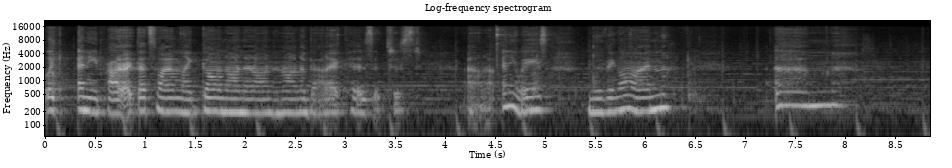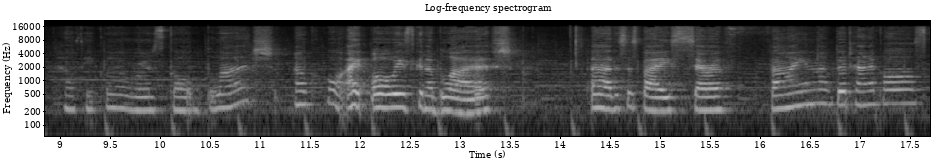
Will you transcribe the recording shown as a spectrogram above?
Like any product. That's why I'm like going on and on and on about it because it's just, I don't know. Anyways, moving on. Um, Healthy Glow Rose Gold Blush. Oh, cool. I always get a blush. Uh, this is by Seraphine Botanicals.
